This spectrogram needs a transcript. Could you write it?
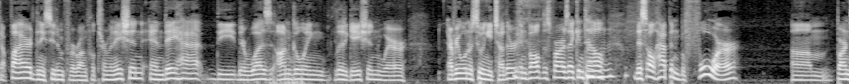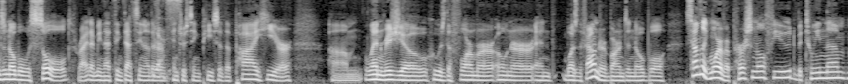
Got fired. Then he sued him for wrongful termination, and they had the there was ongoing litigation where everyone was suing each other involved, as far as I can tell. This all happened before um, Barnes and Noble was sold, right? I mean, I think that's another Yes. interesting piece of the pie here. Um, Len Riggio, who was the former owner and was the founder of Barnes and Noble, sounds like more of a personal feud between them.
